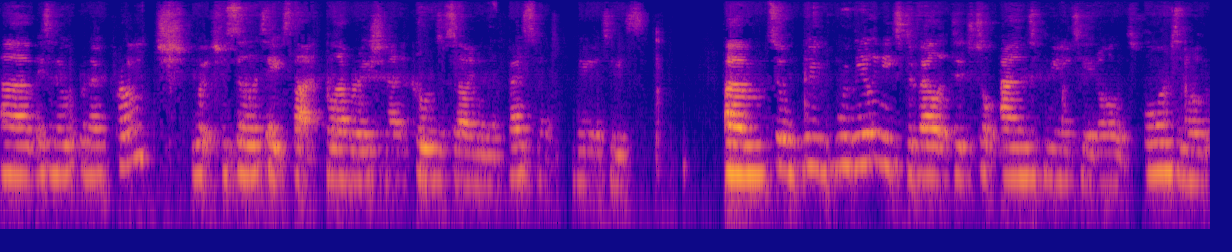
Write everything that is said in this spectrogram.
um, is an open approach which facilitates that collaboration and co-design and investment in communities. Um, so we, we really need to develop digital and community in all its forms in order,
